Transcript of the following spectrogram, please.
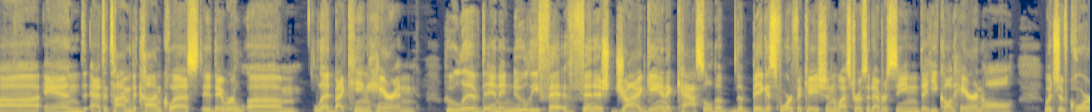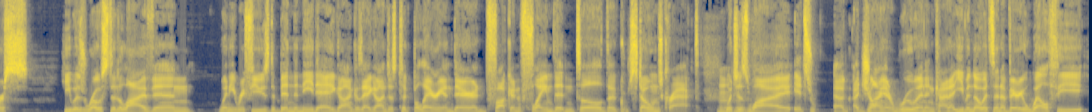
Uh, and at the time of the conquest, they were um, led by King Harren, who lived in a newly finished gigantic castle, the, the biggest fortification Westeros had ever seen, that he called Harrenhal, which, of course, he was roasted alive in when he refused to bend the knee to Aegon because Aegon just took Balerion there and fucking flamed it until the stones cracked, mm-hmm. which is why it's a, a giant ruin and kind of even though it's in a very wealthy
